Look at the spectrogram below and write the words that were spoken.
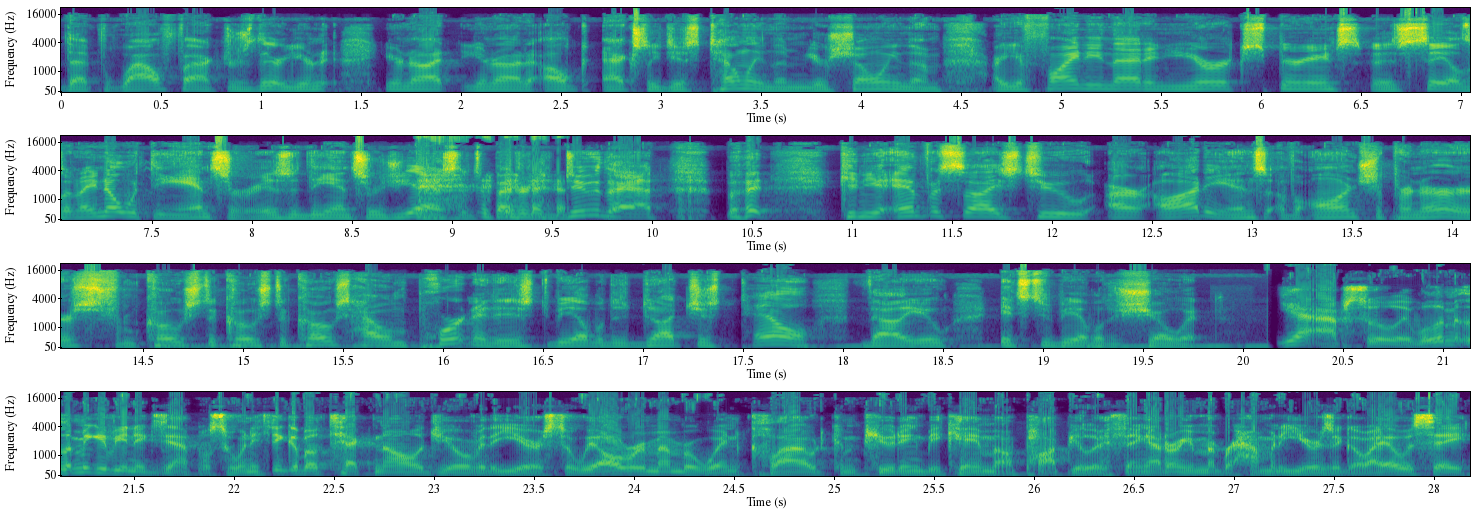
that wow factor is there. You're you're not you're not actually just telling them. You're showing them. Are you finding that in your experience as sales? And I know what the answer is. The answer is yes. It's better to do that. But can you emphasize to our audience of entrepreneurs from coast to coast to coast how important it is to be able to not just tell value, it's to be able to show it. Yeah, absolutely. Well, let me, let me give you an example. So, when you think about technology over the years, so we all remember when cloud computing became a popular thing. I don't remember how many years ago. I always say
